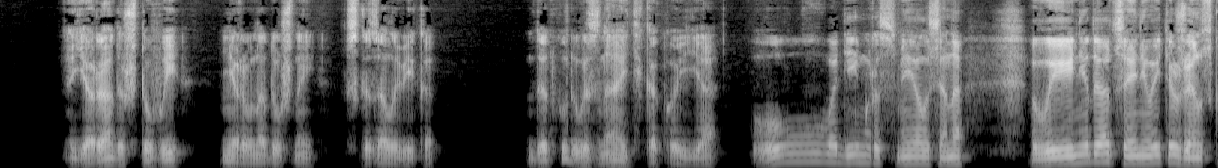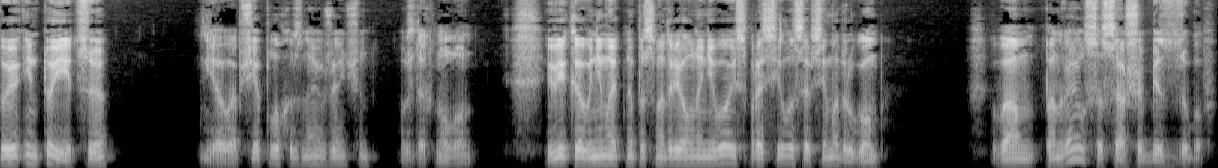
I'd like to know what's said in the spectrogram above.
— Я рада, что вы неравнодушный, — сказала Вика. — Да откуда вы знаете, какой я? — О, Вадим, — рассмеялась она, — вы недооцениваете женскую интуицию. — Я вообще плохо знаю женщин, — вздохнул он. Вика внимательно посмотрела на него и спросила совсем о другом. — Вам понравился Саша Беззубов?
